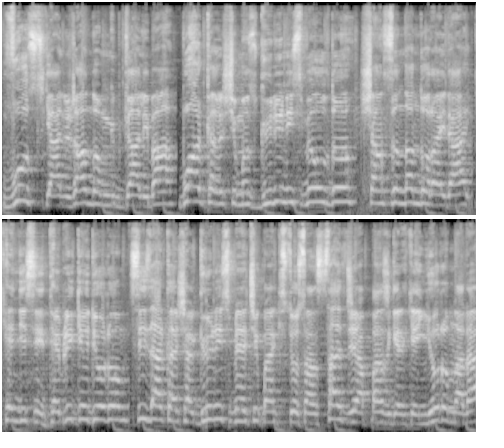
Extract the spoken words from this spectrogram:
Vuz yani random gibi galiba. Bu arkadaşımız günün ismi oldu. Şansından dolayı da kendisini tebrik ediyorum. Siz arkadaşlar günün ismine çıkmak istiyorsanız sadece yapmanız gereken yorumlara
